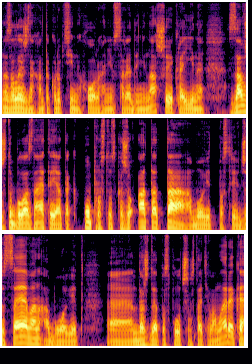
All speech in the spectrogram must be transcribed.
незалежних антикорупційних органів всередині нашої країни, завжди була, знаєте, я так попросту скажу, атата або від послів G7, або від Держдепу Сполучених Штатів Америки.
